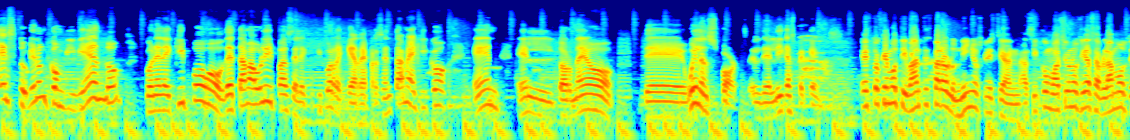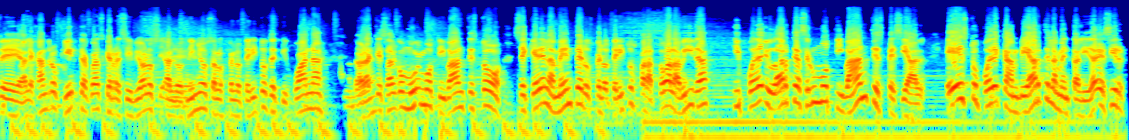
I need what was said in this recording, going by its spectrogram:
estuvieron conviviendo con el equipo de Tamaulipas, el equipo que representa a México en el torneo de Williamsport, el de ligas pequeñas. Esto qué motivante es para los niños, Cristian. Así como hace unos días hablamos de Alejandro Kirk, ¿te acuerdas que recibió a los, a los niños, a los peloteritos de Tijuana? La verdad que es algo muy motivante. Esto se queda en la mente de los peloteritos para toda la vida y puede ayudarte a ser un motivante especial. Esto puede cambiarte la mentalidad, es decir,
